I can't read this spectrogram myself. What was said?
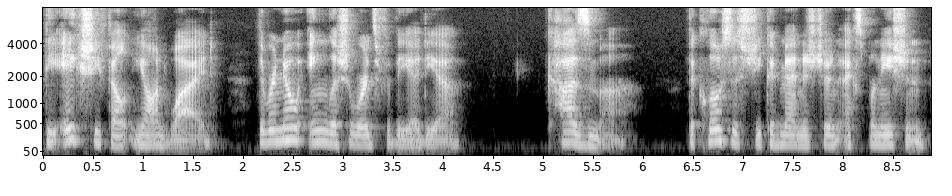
The ache she felt yawned wide. There were no English words for the idea. Chasma. The closest she could manage to an explanation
